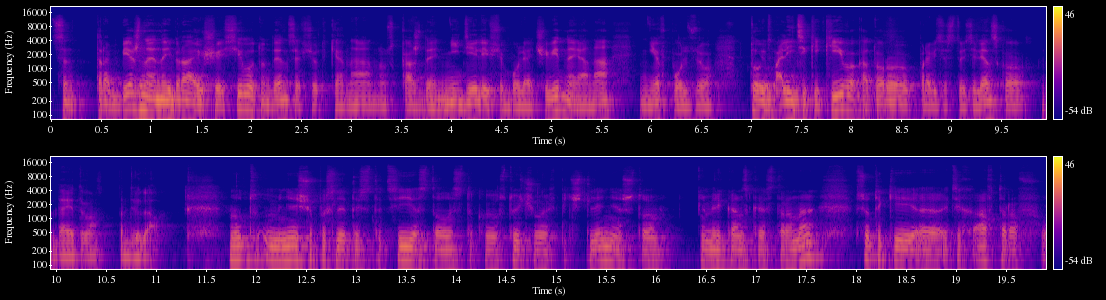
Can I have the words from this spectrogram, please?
центробежная набирающая силу тенденция все-таки она ну, с каждой неделей все более очевидна, и она не в пользу той политики Киева, которую правительство Зеленского до этого продвигало. Ну вот у меня еще после этой статьи осталось такое устойчивое впечатление, что американская сторона все-таки э, этих авторов э,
